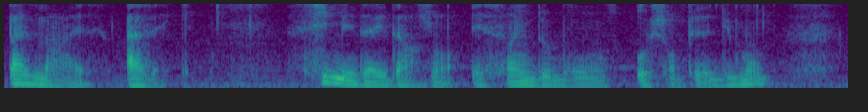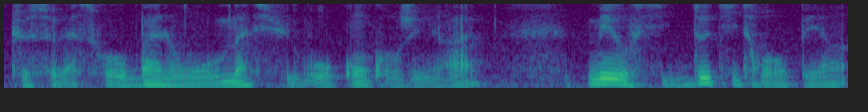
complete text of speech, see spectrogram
palmarès avec 6 médailles d'argent et 5 de bronze aux championnats du monde, que cela soit au ballon, au massue ou au concours général, mais aussi deux titres européens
